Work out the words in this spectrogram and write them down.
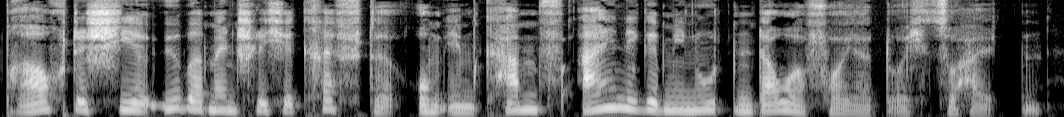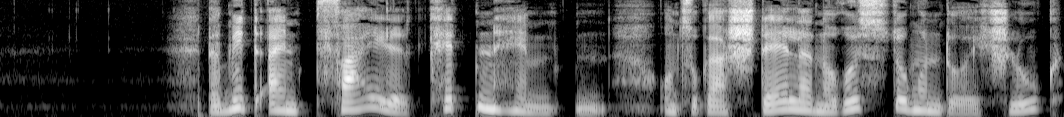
brauchte schier übermenschliche Kräfte, um im Kampf einige Minuten Dauerfeuer durchzuhalten. Damit ein Pfeil Kettenhemden und sogar stählerne Rüstungen durchschlug,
